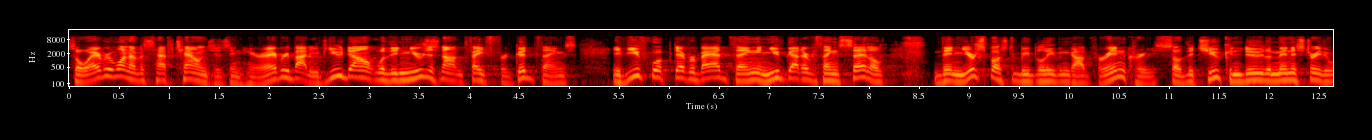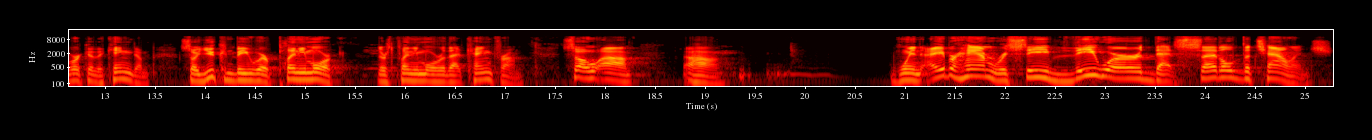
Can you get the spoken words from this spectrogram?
So every one of us have challenges in here. Everybody. If you don't, well, then you're just not in faith for good things. If you've whooped every bad thing and you've got everything settled, then you're supposed to be believing God for increase so that you can do the ministry, the work of the kingdom. So you can be where plenty more, there's plenty more where that came from. So, uh, uh, when Abraham received the word that settled the challenge,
